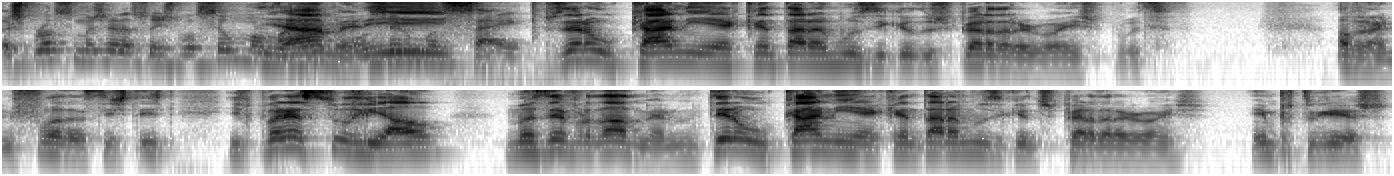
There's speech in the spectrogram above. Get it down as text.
as próximas gerações vão ser uma Yeah, man, vão ser uma seca. Puseram o Kanye a cantar a música dos Dragões, puto. Oh, mano, foda-se. Isto, isto, isto parece surreal, mas é verdade, mano. Meteram o Kanye a cantar a música dos Dragões. Em português.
